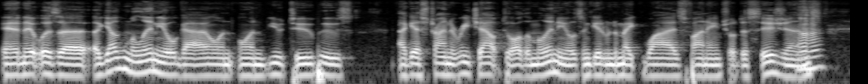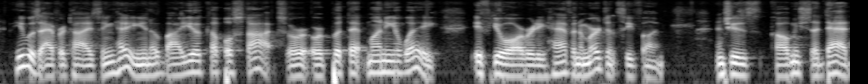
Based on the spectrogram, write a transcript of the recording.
And it was a, a young millennial guy on, on YouTube who's, I guess, trying to reach out to all the millennials and get them to make wise financial decisions. Uh-huh. He was advertising, hey, you know, buy you a couple stocks or, or put that money away if you already have an emergency fund. And she called me. She said, Dad,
